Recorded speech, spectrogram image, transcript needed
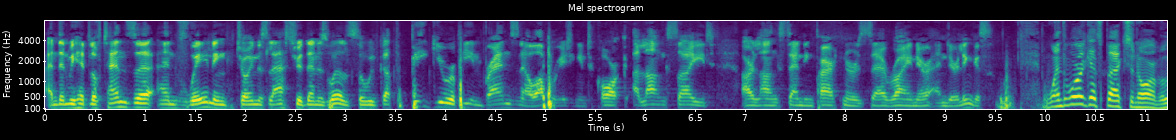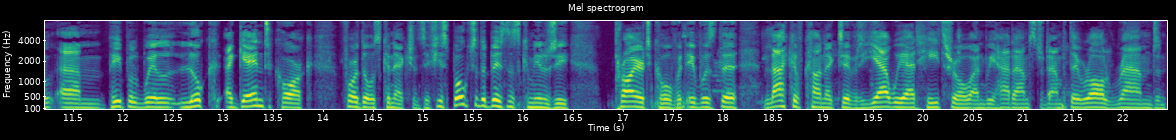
and then we had Lufthansa and Vueling join us last year then as well. So we've got the big European brands now operating into Cork alongside our long-standing partners uh, Ryanair and Aer Lingus. When the world gets back to normal. Uh, um, people will look again to Cork for those connections. If you spoke to the business community prior to COVID, it was the lack of connectivity. Yeah, we had Heathrow and we had Amsterdam, but they were all rammed, and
